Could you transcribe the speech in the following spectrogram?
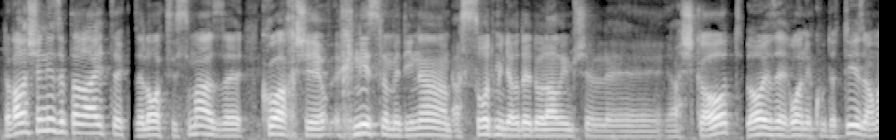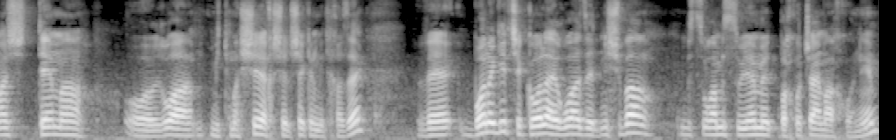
הדבר השני זה אתר הייטק, זה לא רק סיסמה, זה כוח שהכניס למדינה עשרות מיליארדי דולרים של uh, השקעות, לא איזה אירוע נקודתי, זה ממש תמה או אירוע מתמשך של שקל מתחזק, ובוא נגיד שכל האירוע הזה נשבר בצורה מסוימת בחודשיים האחרונים.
